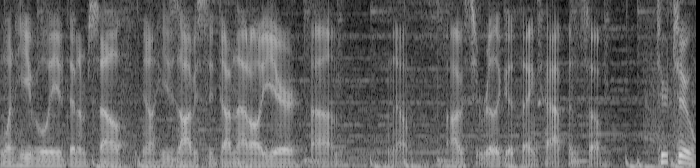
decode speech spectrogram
when he believed in himself, you know, he's obviously done that all year. Um, you know, obviously really good things happen. So, 2 2.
